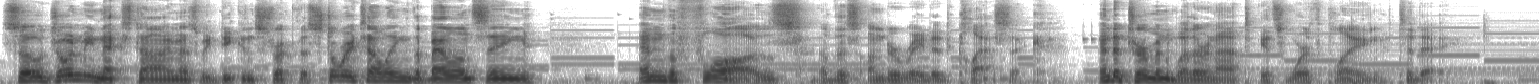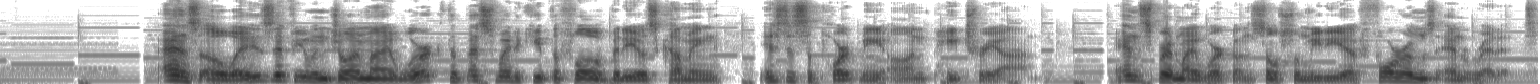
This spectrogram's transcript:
So join me next time as we deconstruct the storytelling, the balancing, and the flaws of this underrated classic, and determine whether or not it's worth playing today. As always, if you enjoy my work, the best way to keep the flow of videos coming is to support me on Patreon, and spread my work on social media, forums, and Reddit.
